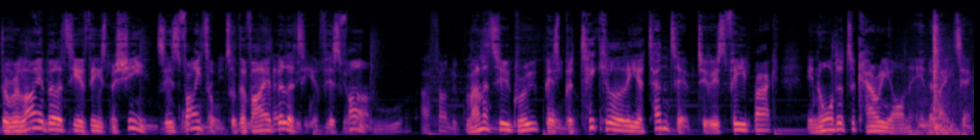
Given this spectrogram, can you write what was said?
The reliability of these machines is vital to the Le groupe Manitou viability of his farm. retours afin de Manitou Group is particularly attentive to his feedback in order to carry on innovating.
